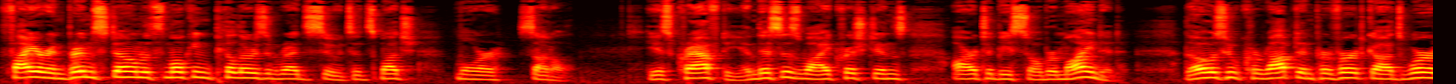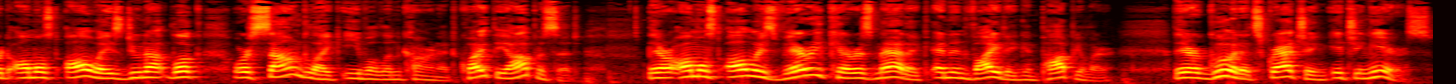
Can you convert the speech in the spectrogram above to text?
fire and brimstone with smoking pillars and red suits. It's much more subtle. He is crafty, and this is why Christians are to be sober minded. Those who corrupt and pervert God's word almost always do not look or sound like evil incarnate. Quite the opposite. They are almost always very charismatic and inviting and popular. They are good at scratching itching ears.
